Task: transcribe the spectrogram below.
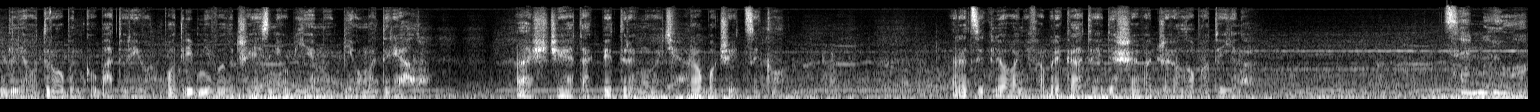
Для утроби інкубаторів потрібні величезні об'єми біоматеріалу. А ще так підтримують робочий цикл. Рецикльовані фабрикати дешеве джерело протеїну. Це мило.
